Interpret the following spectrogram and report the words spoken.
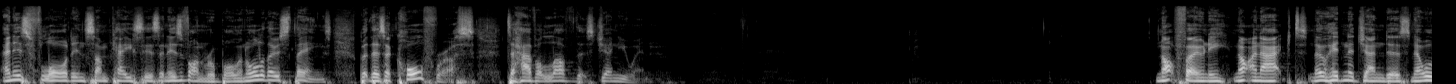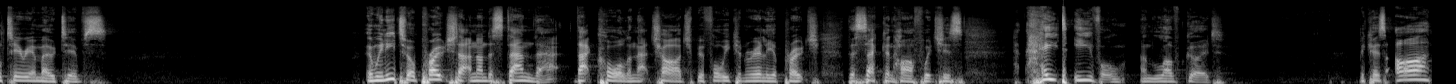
and is flawed in some cases and is vulnerable and all of those things. But there's a call for us to have a love that's genuine. Not phony, not an act, no hidden agendas, no ulterior motives and we need to approach that and understand that, that call and that charge before we can really approach the second half, which is hate evil and love good. Because our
